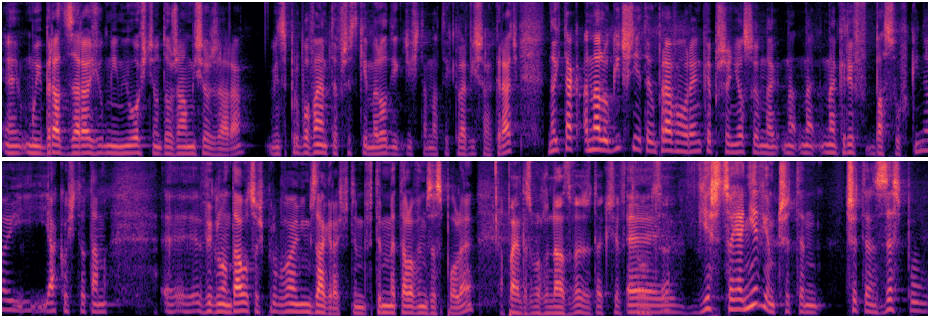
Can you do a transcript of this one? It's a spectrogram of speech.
e, mój brat zaraził mnie miłością do Jean-Michel Jarra, więc próbowałem te wszystkie melodie gdzieś tam na tych klawiszach grać. No i tak analogicznie tę prawą rękę przeniosłem na, na, na, na gryf basówki, no i jakoś to tam wyglądało, coś próbowałem im zagrać w tym, w tym metalowym zespole. A pamiętasz może nazwę, że tak się E, wtrącę? wiesz co, ja nie wiem, czy ten, czy ten zespół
